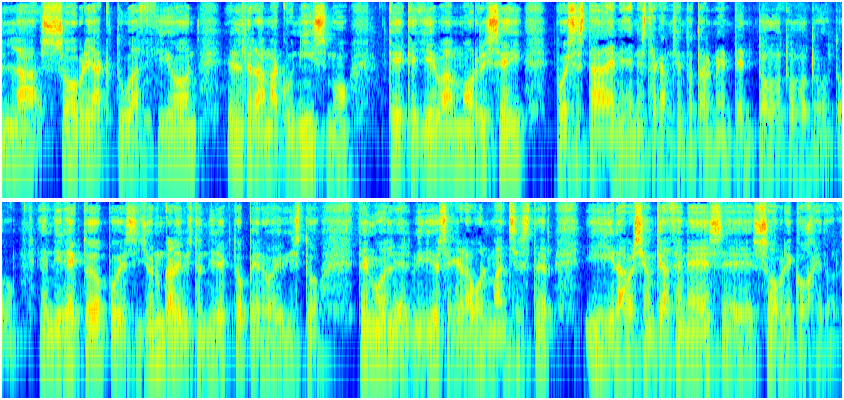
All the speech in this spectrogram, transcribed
la sobreactuación, el dramacunismo que, que, lleva Morrissey, pues está en, en, esta canción totalmente, en todo, todo, todo, todo. En directo, pues yo nunca la he visto en directo, pero he visto, tengo el, el vídeo ese que grabó en Manchester y la versión que hacen es eh, sobrecogedora.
